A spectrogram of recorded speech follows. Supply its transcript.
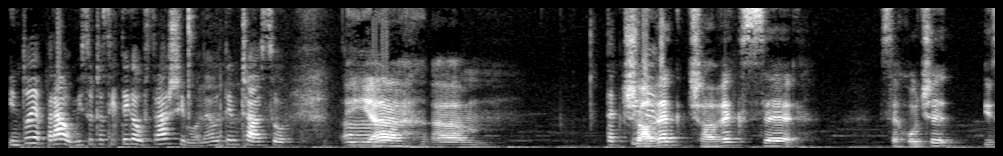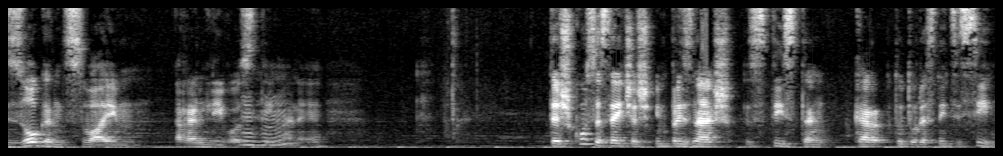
In to je prav, mi se včasih tega ustrašimo ne, v tem času. Uh, Ja, um, tako pride- človek, človek se, se hoče izogniti svojim ranljivostim. Mhm. a ne. Težko se srečaš in priznaš s tistem, kar tudi v resnici si.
